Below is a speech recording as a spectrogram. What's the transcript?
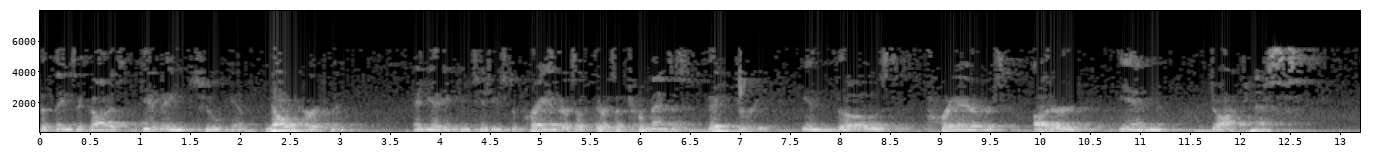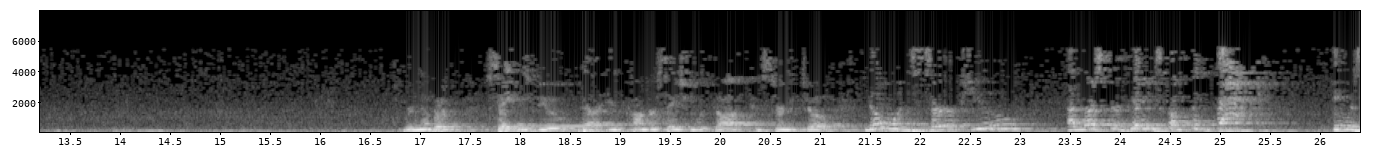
the things that God is giving to him, no encouragement, and yet he continues to pray. And there's a, there's a tremendous victory in those prayers uttered in darkness. Remember Satan's view uh, in conversation with God concerning Job. No one serves you unless they're getting something back. He was,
